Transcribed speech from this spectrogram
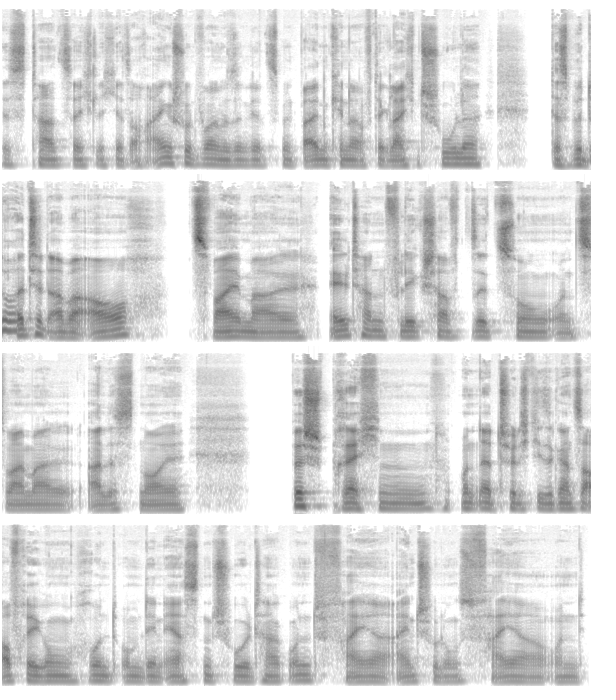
ist tatsächlich jetzt auch eingeschult worden. Wir sind jetzt mit beiden Kindern auf der gleichen Schule. Das bedeutet aber auch, zweimal Elternpflegschaftssitzung und zweimal alles neu besprechen und natürlich diese ganze Aufregung rund um den ersten Schultag und Feier, Einschulungsfeier und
